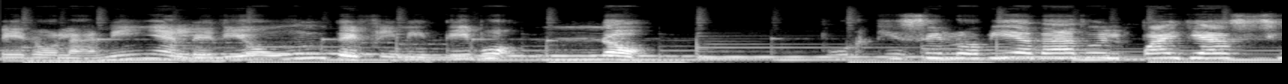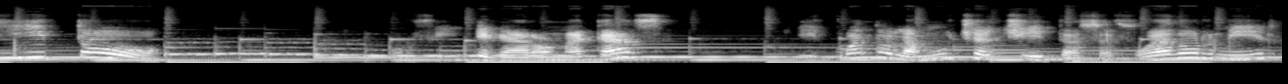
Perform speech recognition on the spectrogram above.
Pero la niña le dio un definitivo no, porque se lo había dado el payasito. Por fin llegaron a casa y cuando la muchachita se fue a dormir,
